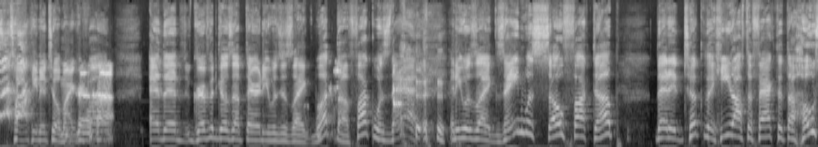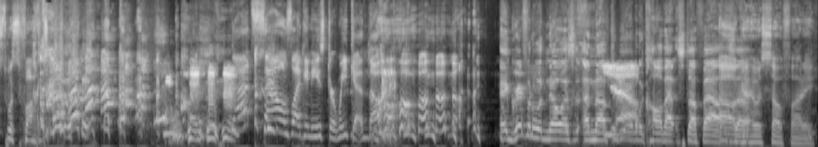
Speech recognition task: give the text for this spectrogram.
talking into a microphone. And then Griffin goes up there and he was just like, What the fuck was that? And he was like, Zain was so fucked up that it took the heat off the fact that the host was fucked that sounds like an Easter weekend, though. And Griffin would know us enough to be able to call that stuff out. Oh, so. okay, it was so funny.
